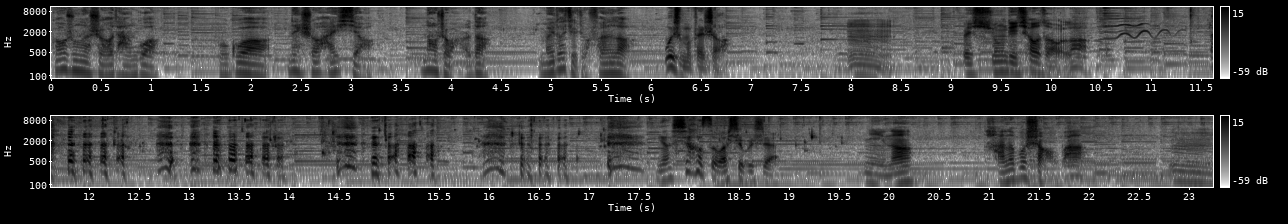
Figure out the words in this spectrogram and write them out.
高中的时候谈过，不过那时候还小，闹着玩的，没多久就分了。为什么分手？嗯，被兄弟撬走了。你要笑死我是不是？你呢？谈了不少吧？嗯，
